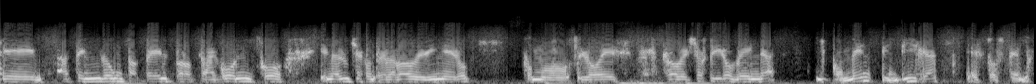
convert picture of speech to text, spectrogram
que ha tenido un papel protagónico en la lucha contra el lavado de dinero, como lo es Robert Shapiro, venga y comente y diga estos temas.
